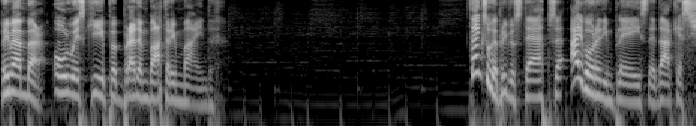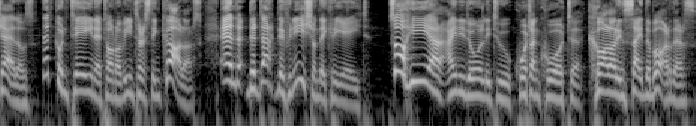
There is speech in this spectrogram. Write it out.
Remember, always keep bread and butter in mind. Thanks to the previous steps, I've already in place the darkest shadows that contain a ton of interesting colors and the dark definition they create. So here I need only to quote-unquote color inside the borders.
